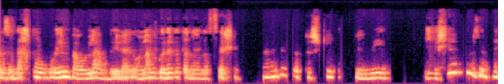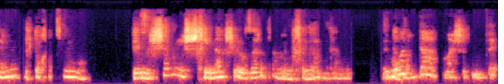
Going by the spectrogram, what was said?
אז אנחנו רואים בעולם, והעולם גונב אותנו אל השכל. נרד את הפשטות הפנימית, לחיות בזה באמת בתוך עצמנו. ומשם יש שכינה שעוזרת לנו עם חיות גם. זה מאוד דק מה שאת מתארת,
